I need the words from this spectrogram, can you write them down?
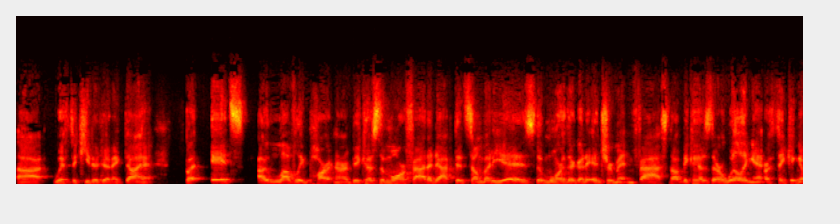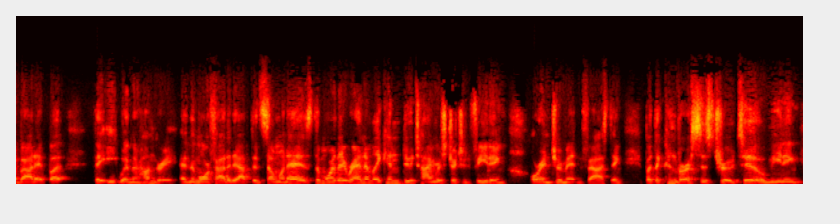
uh, with the ketogenic diet. But it's a lovely partner because the more fat adapted somebody is, the more they're going to intermittent fast, not because they're willing it or thinking about it, but they eat when they're hungry. And the more fat adapted someone is, the more they randomly can do time restricted feeding or intermittent fasting. But the converse is true too, meaning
